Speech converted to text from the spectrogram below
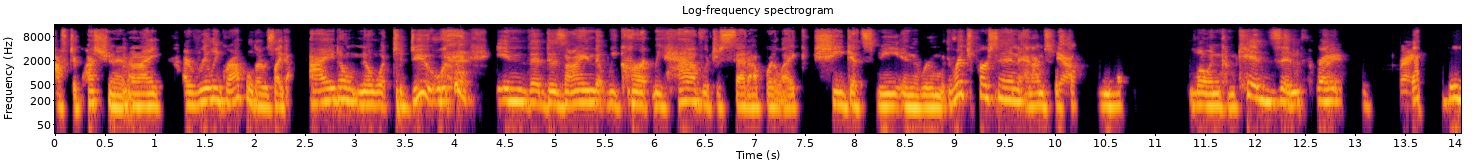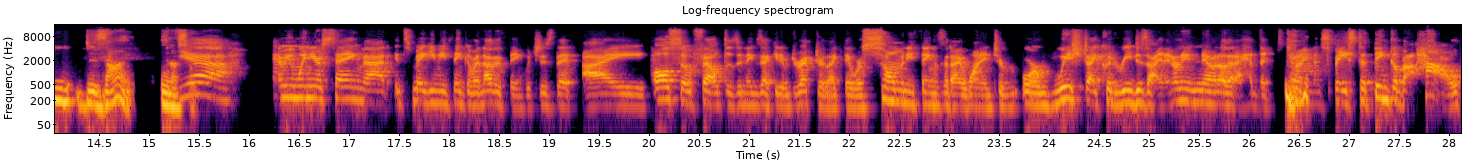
have to question it. And I, I really grappled. I was like, I don't know what to do in the design that we currently have, which is set up where like she gets me in the room with a rich person and I'm supposed yeah. to low income kids and right. Right. That's been designed yeah. I mean, when you're saying that, it's making me think of another thing, which is that I also felt as an executive director like there were so many things that I wanted to or wished I could redesign. I don't even know that I had the time and space to think about how,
